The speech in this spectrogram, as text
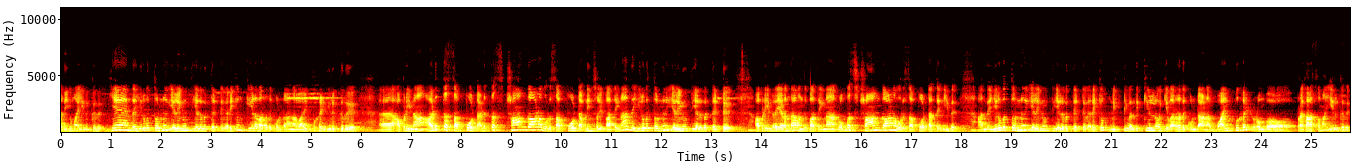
அதிகமாக இருக்குது. ஏன் இந்த இருபத்தொன்று எழுநூற்றி எழுபத்தெட்டு வரைக்கும் கீழே வர்றதுக்கு உண்டான வாய்ப்புகள் இருக்குது? அப்படின்னா அடுத்த சப்போர்ட் அடுத்த ஸ்ட்ராங்கான ஒரு சப்போர்ட் அப்படின்னு சொல்லி பார்த்தீங்கன்னா இந்த இருபத்தொன்று எழுநூற்றி எழுபத்தெட்டு அப்படின்ற இடம் தான் வந்து பார்த்தீங்கன்னா ரொம்ப ஸ்ட்ராங்கான ஒரு சப்போர்ட்டாக தெரியுது. அந்த இருபத்தொன்று எழுநூற்றி எழுபத்தெட்டு வரைக்கும் நிஃப்டி வந்து கீழ் நோக்கி வர்றதுக்கு உண்டான வாய்ப்புகள் ரொம்ப பிரகாசமாக இருக்குது.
